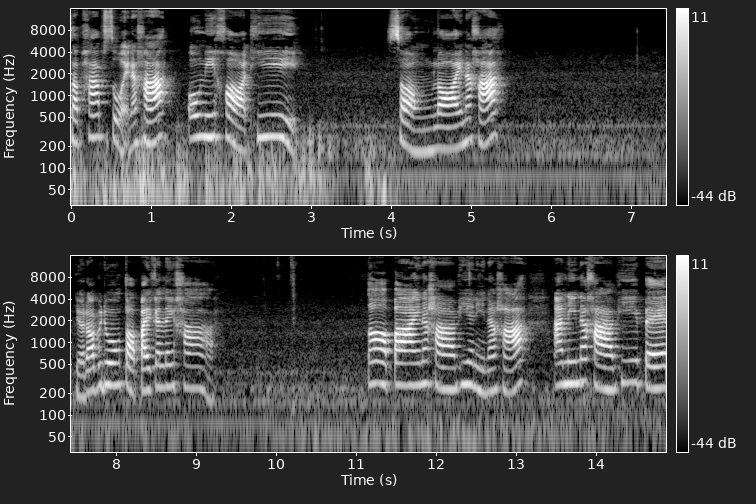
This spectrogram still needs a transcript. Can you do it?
สภาพสวยนะคะ องค์นี้ขอที่ 200 นะคะ เดี๋ยวเราไปดูองค์ต่อไปกันเลยค่ะ ต่อไปนะคะพี่อันนี้นะคะ อันนี้นะคะพี่เป็น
